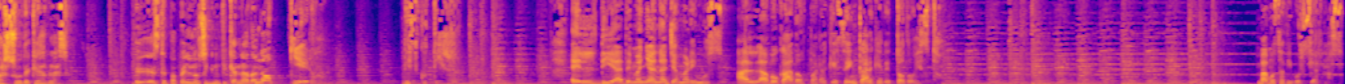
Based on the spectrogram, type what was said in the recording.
Arzu, ¿de qué hablas? E- Este papel no significa nada. No quiero discutir. El día de mañana llamaremos al abogado para que se encargue de todo esto. Vamos a divorciarnos.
